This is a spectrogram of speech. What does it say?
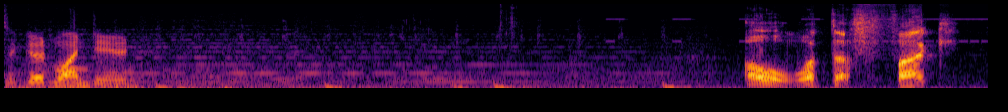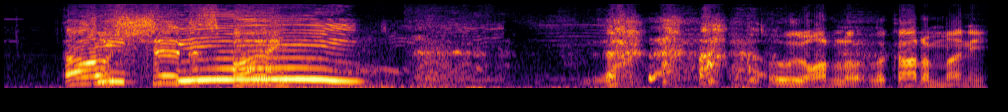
That's a good one, dude. Oh, what the fuck? Oh shit, it's fine! Ooh, all- look all the money.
